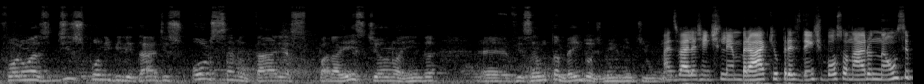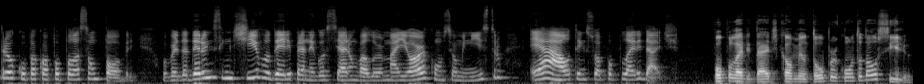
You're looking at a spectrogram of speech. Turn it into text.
foram as disponibilidades orçamentárias para este ano ainda. É, visando também 2021. Mas vale a gente lembrar que o presidente Bolsonaro não se preocupa com a população pobre. O verdadeiro incentivo dele para negociar um valor maior com seu ministro é a alta em sua popularidade popularidade que aumentou por conta do auxílio,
